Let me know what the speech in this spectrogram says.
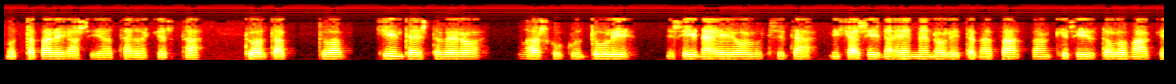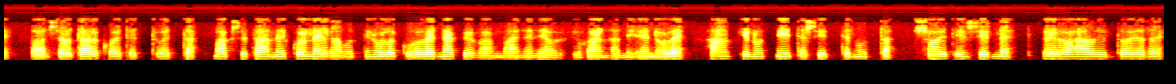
mutta pari asiaa tällä kertaa. Tuolta tuo kiinteistöverolasku kun tuli, niin siinä ei ollut sitä, mikä siinä ennen oli tämä pankkisiirtolomake, vaan se on tarkoitettu, että maksetaan ne koneilla, mutta minulla kun olen näkövammainen ja vanha, niin en ole hankkinut niitä sitten, mutta soitin sinne verohallintoon ja ne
